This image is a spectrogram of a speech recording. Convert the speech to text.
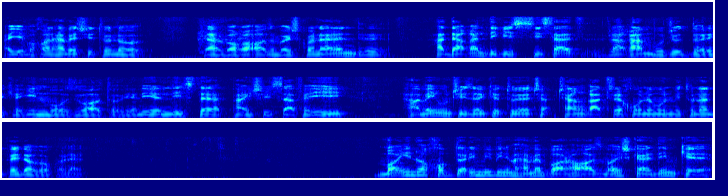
اگه بخوان همه چیتون رو در واقع آزمایش کنند حداقل 200 300 رقم وجود داره که این موضوعاتو. یعنی یه لیست 5 6 صفحه‌ای همه اون چیزایی که توی چند قطره خونمون می‌تونن پیدا بکنن. ما این رو خب داریم می‌بینیم همه بارها آزمایش کردیم که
